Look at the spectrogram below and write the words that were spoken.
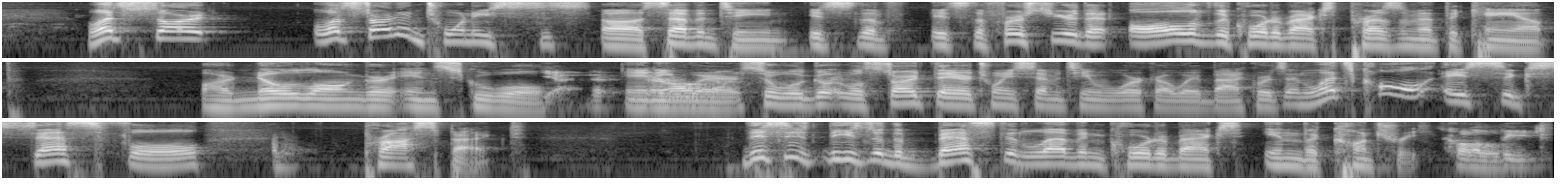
let's start. Let's start in 2017. Uh, it's the it's the first year that all of the quarterbacks present at the camp are no longer in school Yeah, they're- they're anywhere. So we'll go. We'll start there. 2017. We'll work our way backwards, and let's call a successful prospect. This is these are the best 11 quarterbacks in the country. It's called elite.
